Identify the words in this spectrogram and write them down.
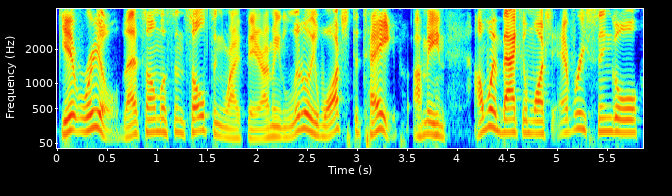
Get real. That's almost insulting right there. I mean, literally watch the tape. I mean, I went back and watched every single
